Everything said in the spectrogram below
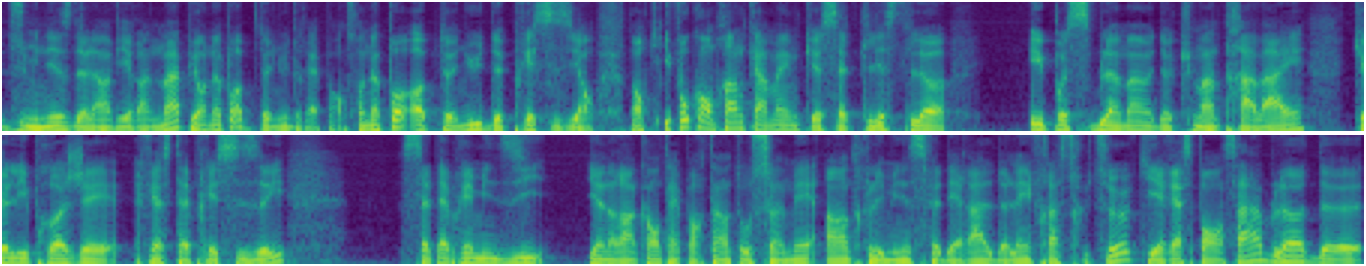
du ministre de l'Environnement, puis on n'a pas obtenu de réponse. On n'a pas obtenu de précision. Donc, il faut comprendre quand même que cette liste-là et possiblement un document de travail, que les projets restent à préciser. Cet après-midi, il y a une rencontre importante au sommet entre le ministre fédéral de l'infrastructure, qui est responsable de,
